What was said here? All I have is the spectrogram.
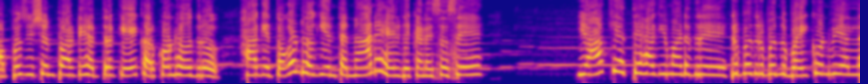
ಅಪೋಸಿಷನ್ ಪಾರ್ಟಿ ಹತ್ರಕ್ಕೆ ಕರ್ಕೊಂಡು ಹೋದ್ರು. ಹಾಗೆ ತಗೊಂಡು ಹೋಗಿ ಅಂತ ನಾನೇ ಹೇಳ್ದೆ ಕಣೆ ಸೊಸೆ. ಯಾಕೆ ಅತ್ತೆ ಹಾಗೆ ಮಾಡಿದ್ರೆ? ಬದ್ರು ಬಂದು ಬೈಕೊಂಡ್ವಿ ಅಲ್ಲ.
